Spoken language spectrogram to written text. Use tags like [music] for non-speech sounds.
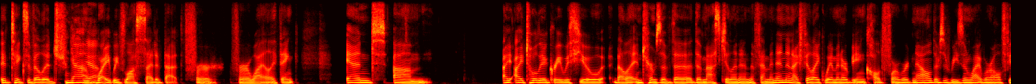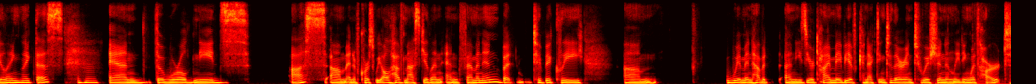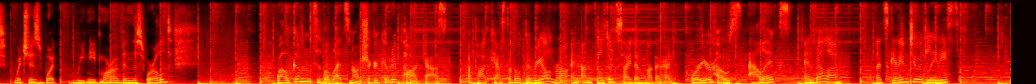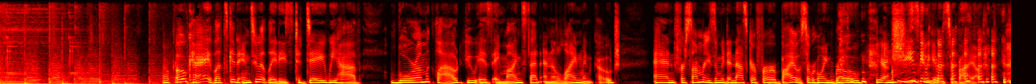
it takes a village. Yeah. Yeah. Right. We've lost sight of that for for a while, I think. And um I, I totally agree with you, Bella, in terms of the the masculine and the feminine. And I feel like women are being called forward now. There's a reason why we're all feeling like this. Mhm. And the world needs us. Um, and of course, we all have masculine and feminine, but typically um, women have a, an easier time maybe of connecting to their intuition and leading with heart, which is what we need more of in this world. Welcome to the Let's Not Sugarcoat It podcast. A podcast about the real, raw, and unfiltered side of motherhood. We're your hosts, Alex. And Bella, let's get into it, ladies. Okay. Okay, let's get into it, ladies. Today we have Laura McLeod, who is a mindset and alignment coach. And for some reason, we didn't ask her for her bio. So we're going rogue [laughs] Yeah. and she's going to give us her bio.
